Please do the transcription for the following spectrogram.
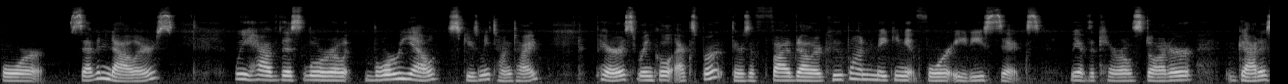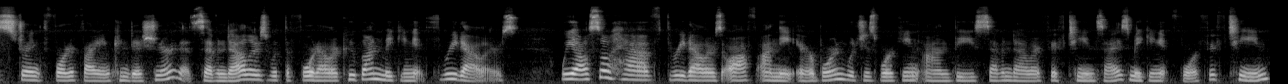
for $7. We have this L'Oreal, excuse me, tongue-tied, Paris Wrinkle Expert. There's a $5 coupon making it $4.86. We have the Carol's Daughter Goddess Strength Fortifying Conditioner. That's $7 with the $4 coupon making it $3. We also have $3 off on the Airborne, which is working on the $7.15 size, making it $4.15.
